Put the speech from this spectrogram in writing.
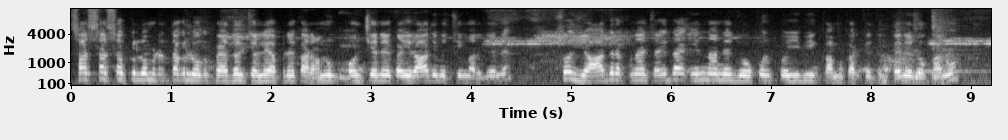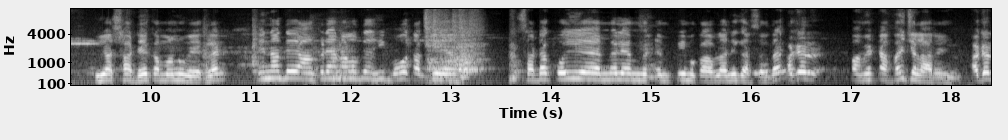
7-700 ਕਿਲੋਮੀਟਰ ਤੱਕ ਲੋਕ ਪੈਦਲ ਚੱਲੇ, ਆਪਣੇ ਘਰਾਂ ਨੂੰ ਪਹੁੰਚੇ ਨੇ, ਕਈ ਰਾਹ ਦੇ ਵਿੱਚ ਹੀ ਮਰ ਗਏ ਨੇ। ਸੋ ਯਾਦ ਰੱਖਣਾ ਚਾਹੀਦਾ। ਇਹਨਾਂ ਨੇ ਜੋ ਕੋਈ ਕੋਈ ਵੀ ਕੰਮ ਕਰਕੇ ਦਿੱਤੇ ਨੇ ਲੋਕਾਂ ਨੂੰ, ਜਾਂ ਸਾਡੇ ਕੰਮਾਂ ਨੂੰ ਵੇਖ ਲੈਣ। ਇਹਨਾਂ ਦੇ ਆંકੜਿਆਂ ਨਾਲੋਂ ਤੇ ਅਸੀਂ ਬਹੁਤ ਅੱਗੇ ਆ। ਸਾਡਾ ਕੋਈ ਐਮਐਲਏ ਐਮਪੀ ਮੁਕਾਬਲਾ ਨਹੀਂ ਕਰ ਸਕਦਾ। ਅਗਰ ਭਾਵੇਂ ਢਾਬਾ ਹੀ ਚਲਾ ਰਹੇ ਅਗਰ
